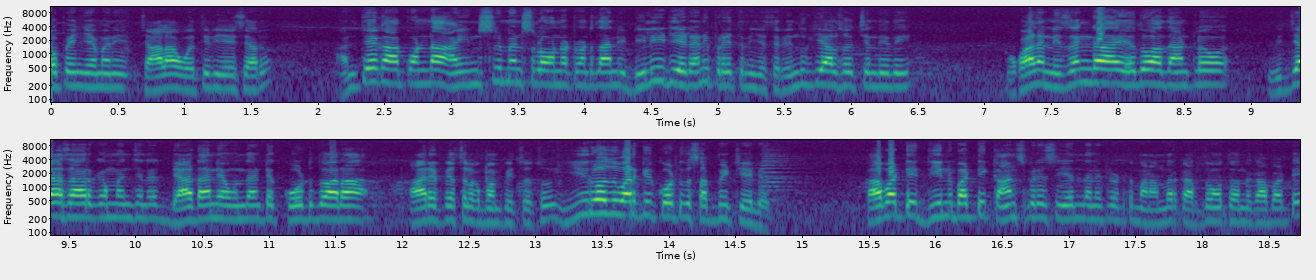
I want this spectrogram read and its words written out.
ఓపెన్ చేయమని చాలా ఒత్తిడి చేశారు. అంతేకాకుండా ఆ ఇన్స్ట్రుమెంట్స్లో ఉన్నటువంటి దాన్ని డిలీట్ చేయడానికి ప్రయత్నం చేశారు. ఎందుకు చేయాల్సి వచ్చింది ఇది? ఒకవేళ నిజంగా ఏదో ఆ దాంట్లో విద్యాసాగర్కి సంబంధించిన డేటానే ఉందంటే కోర్టు ద్వారా ఆర్ఎఫ్ఎస్లకు పంపించవచ్చు. ఈ రోజు వరకు కోర్టుకు సబ్మిట్ చేయలేదు. కాబట్టి దీన్ని బట్టి కాన్స్పిరసీ ఏందనేటువంటిది మనందరికీ అర్థమవుతుంది కాబట్టి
